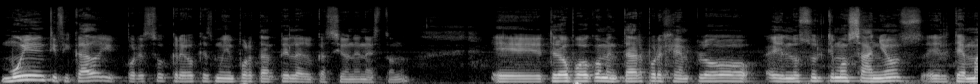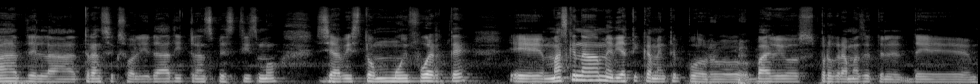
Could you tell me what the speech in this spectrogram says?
muy identificado y por eso creo que es muy importante la educación en esto, ¿no? Eh, te lo puedo comentar, por ejemplo, en los últimos años el tema de la transexualidad y transvestismo se ha visto muy fuerte, eh, más que nada mediáticamente por varios programas de, tele- de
